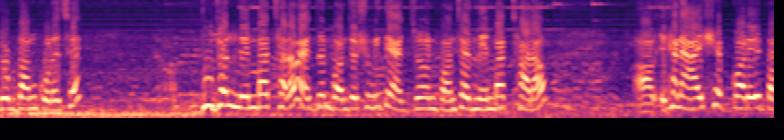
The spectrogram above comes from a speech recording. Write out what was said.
যোগদান করেছে। দুজন মেম্বার ছাড়াও, একজন পঞ্চায়েত সমিতি, একজন পঞ্চায়েত মেম্বার ছাড়াও। এখানে আইসেপ করে, তা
